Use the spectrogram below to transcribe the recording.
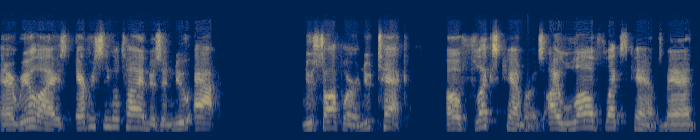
And I realized every single time there's a new app, new software, new tech, oh, flex cameras. I love flex cams, man.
